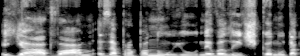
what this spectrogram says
я вам запропоную невеличке, ну так,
